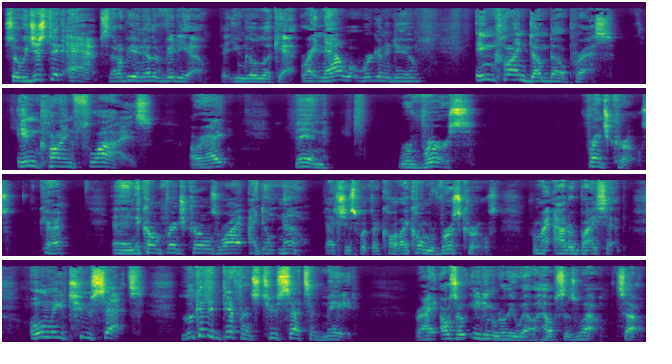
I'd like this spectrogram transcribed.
So we just did abs. That'll be another video that you can go look at. Right now, what we're going to do, incline dumbbell press, incline flies, all right? Then reverse French curls, okay? And they call them French curls. Why? I don't know. That's just what they're called. I call them reverse curls for my outer bicep. Only two sets. Look at the difference two sets have made, right? Also, eating really well helps as well. So,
